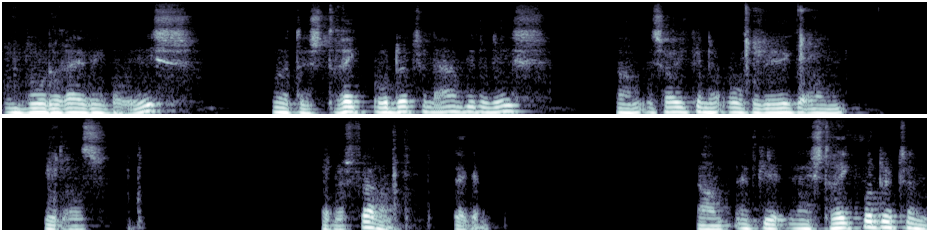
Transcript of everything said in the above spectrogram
een boerderijwinkel is, dat het een streekproductenaanbieder is, dan zou je kunnen overwegen om dit als Service te zeggen. Dan heb je een streekproducten.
